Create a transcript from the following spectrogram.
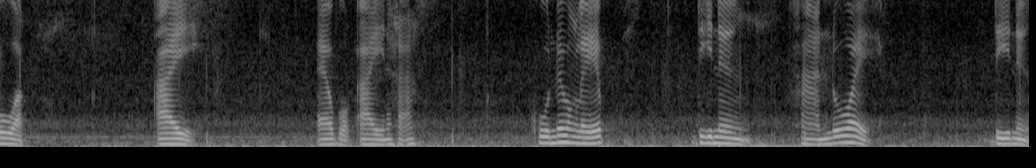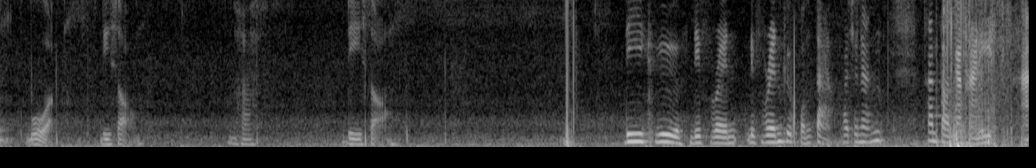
บวก I L บวก I นะคะ คูณด้วยวงเล็บ D 1หารด้วย D 1บวก D 2นะคะ D 2 D คือ different different คือผลต่าง เพราะฉะนั้นขั้นตอนการหานิหา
